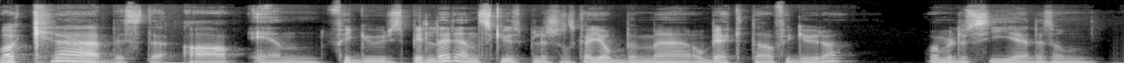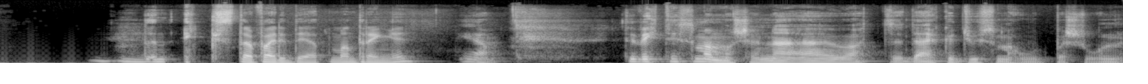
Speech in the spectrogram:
Hva kreves det av en figurspiller, en skuespiller som skal jobbe med objekter og figurer? Hva vil du si er liksom den ekstra ferdigheten man trenger? Ja. Det viktigste man må skjønne, er jo at det er ikke du som er hovedpersonen.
